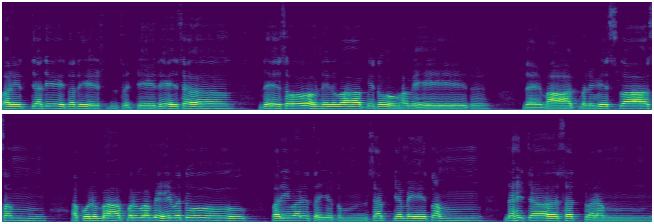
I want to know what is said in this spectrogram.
परित्यजेतदेश चेदेश देशो निर्वापितो भवेत्। दयमात्मनिविश्वासम् अकुर्म पूर्वमेव तु परिवर्तयितुं शक्यमेतं न हि च सत्वरम्।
